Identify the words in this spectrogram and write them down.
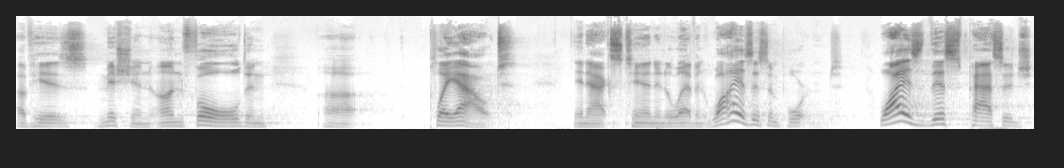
of his mission unfold and uh, play out in Acts 10 and 11. Why is this important? Why is this passage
